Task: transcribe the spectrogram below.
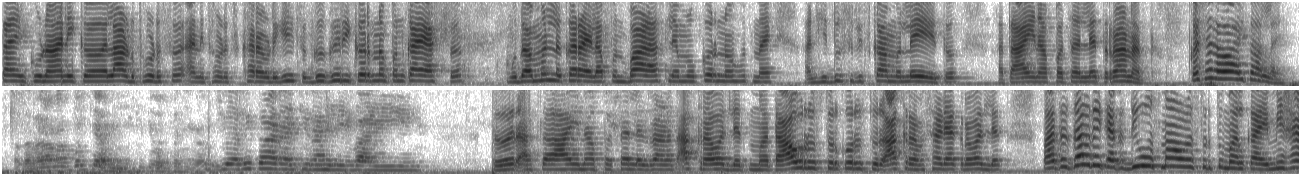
ताईंकडून आणि क- लाडू थोडंसं आणि थोडंसं खरावडं घ्यायचं. ग घरी करणं पण काय असतं? मुदाम म्हणलं करायला पण बाळ असल्यामुळं करणं होत नाही आणि ही दुसरीच कामं लय येतं आता आई नाप्पा चालल्यात रानात. कशाला आई चाललाय? ज्वारी काढायची राहिली बाई. तर आता आई नाप्पा चालल्यात रानात. अकरा वाजल्यात मग आता. आवरोस तर करूस तर अकरा साडे अकरा वाजल्यात. मग आता जाऊ दे की आता दिवस मावळस तर तुम्हाला काय? मी हाय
